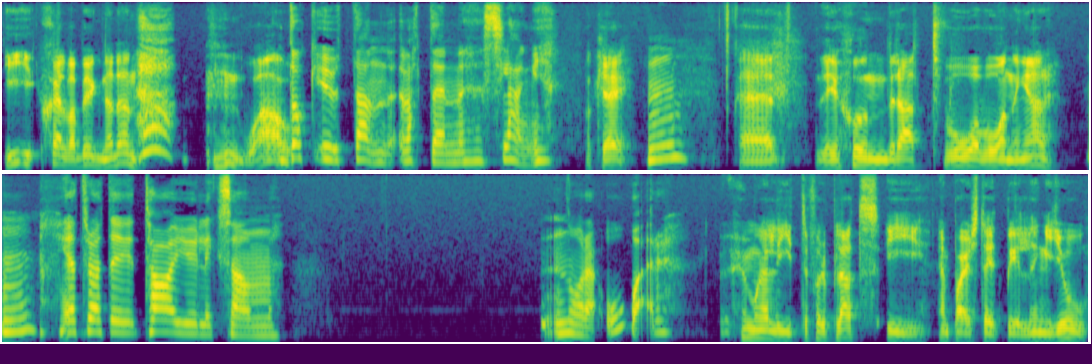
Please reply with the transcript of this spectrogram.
I själva byggnaden? wow! Dock utan vattenslang. Okej. Eh, det är 102 våningar. Mm. Jag tror att det tar ju liksom några år. Hur många liter får det plats i Empire State Building? Jo,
